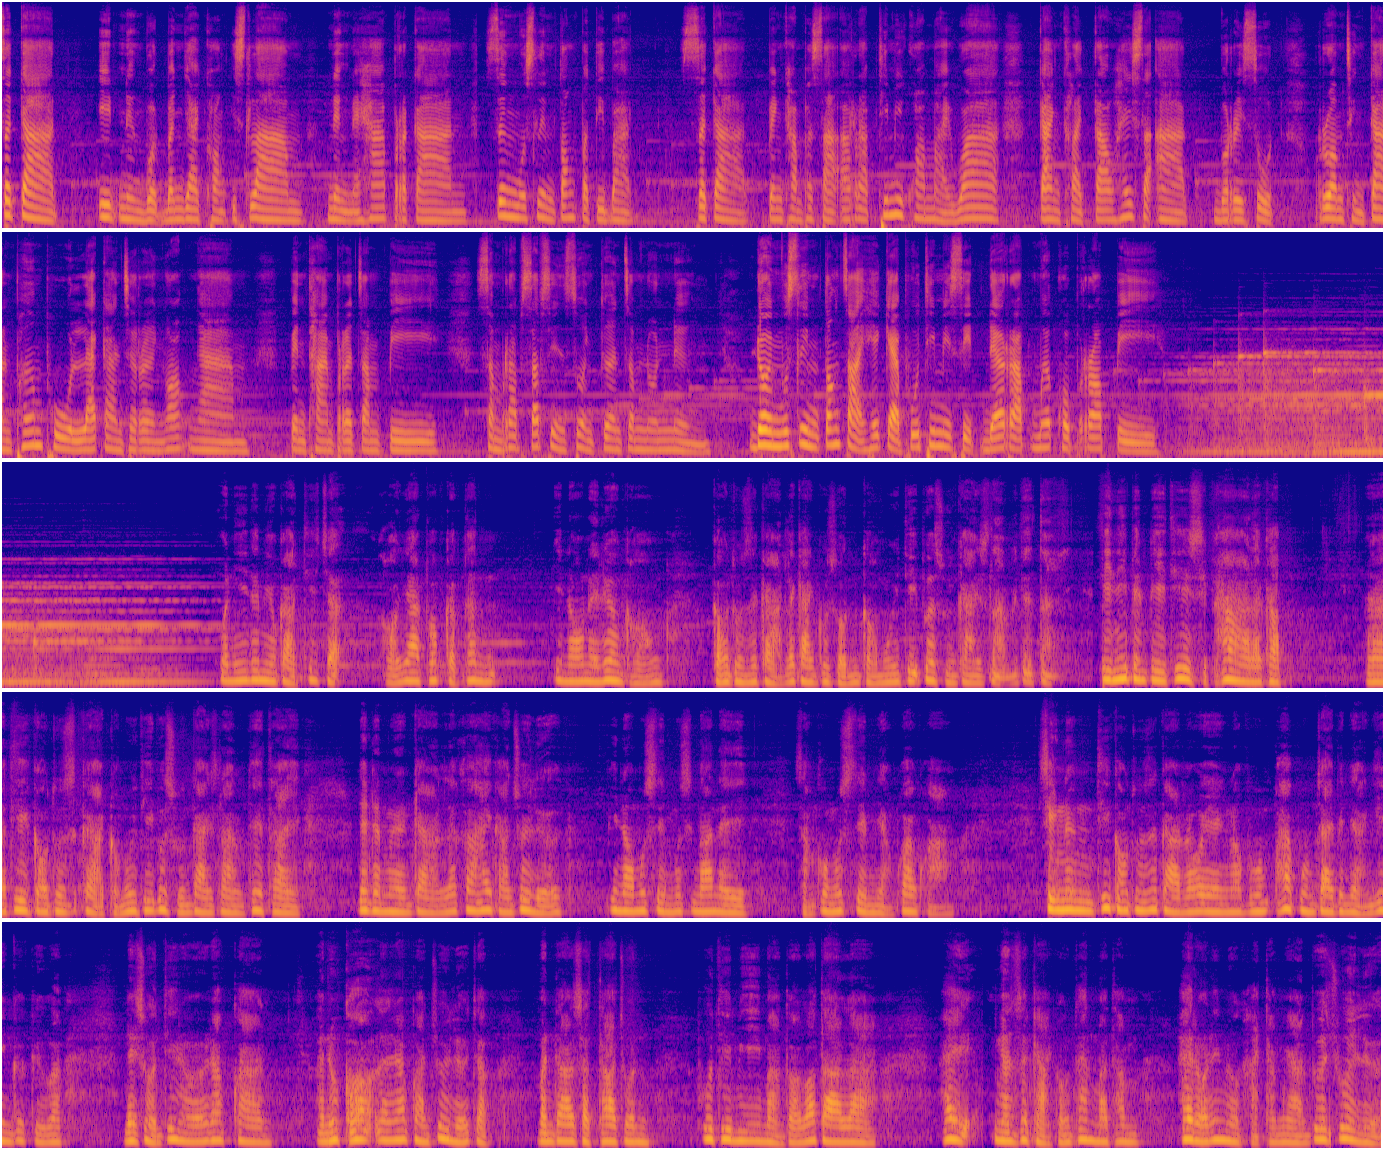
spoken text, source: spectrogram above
สกาดอีกหนึ่งบทบัญญัติของอิสลามหนึ่งในห้าประการ ซึ่งมุสลิมต้องปฏิบัติ สกาดเป็นคำภาษาอาหรับที่มีความหมายว่า การขัดเกลาให้สะอาด บริสุทธิ์ รวมถึงการเพิ่มพูนและการเจริญงอกงาม เป็นทานประจำปีสำหรับทรัพย์สินส่วนเกินจำนวนหนึ่ง โดยมุสลิมต้องจ่ายให้แก่ผู้ที่มีสิทธิ์ได้รับเมื่อครบรอบปี วันนี้ได้มีโอกาสที่จะขออนุญาตพบกับท่านพี่น้องในเรื่องของกองทุนสกาดและการกุศลของมูลนิธิเพื่อศูนย์กางอิสลามประเทศไทยปีนี้เป็นปีที่ 15 แล้วครับนะที่กองทุนสกาดของมูลนิธิเพื่อศูนย์กางอิสลามประเทศไทย ได้ดำเนินการและก็ให้การช่วยเหลือพี่น้องมุสลิมมุสลิมในสังคมมุสลิมอย่างกว้างขวาง สิ่งหนึ่งที่กองทุนสกาดเราเองเราภูมิภาคภูมิใจเป็นอย่างยิ่งก็คือว่าในส่วนที่เราได้รับการ อนุเคราะห์และรับการช่วยเหลือจากบรรดาศรัทธาชน ผู้ที่มีหมานต่ออัลอตาลา ให้เงินสกาดของท่านมาทำให้เราได้มีโอกาสทำงาน เพื่อช่วยเหลือ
